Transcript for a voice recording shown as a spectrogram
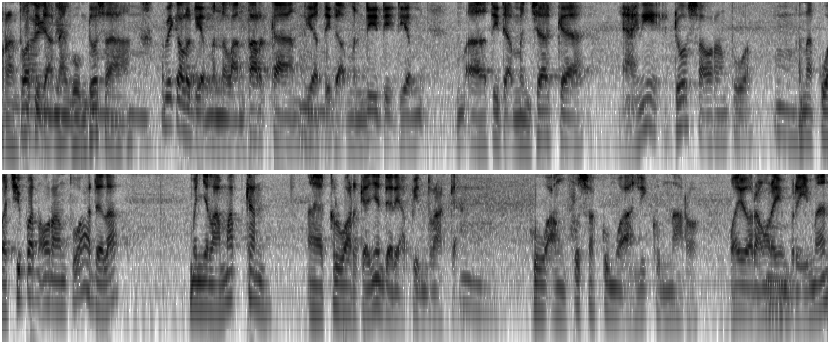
orang tua Lain tidak ya. nanggung dosa. Tapi kalau dia menelantarkan, dia tidak mendidik, dia eh, tidak menjaga, ya ini dosa orang tua. Karena kewajiban orang tua adalah menyelamatkan eh, keluarganya dari api neraka. Ku anfusakum wa ahlikum naro. Wahai orang-orang yang beriman,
